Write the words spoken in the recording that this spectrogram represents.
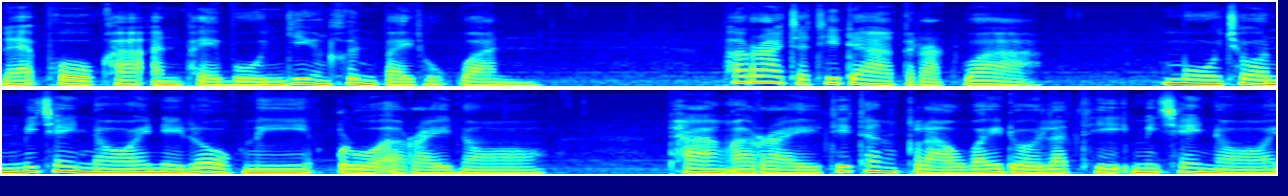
และโภคะอันไพบูรยิ่งขึ้นไปทุกวัน พระราชธิดาตรัสว่า หมู่ชนไม่ใช่น้อยในโลกนี้กลัวอะไรหนอ ทางอะไรที่ท่านกล่าวไว้โดยลัทธิไม่ใช่น้อย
